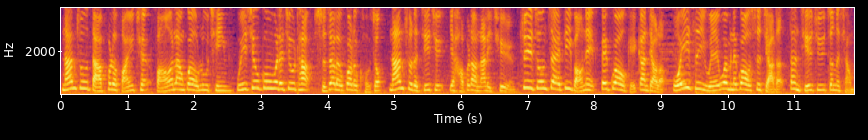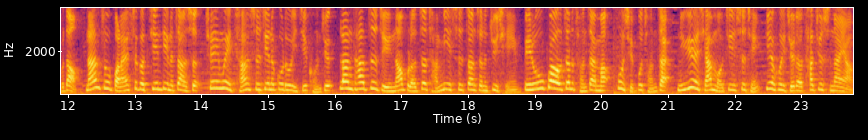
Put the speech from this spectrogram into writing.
男主打破了防御圈，反而让怪物入侵。维修工为了救他，死在了怪物口中。男主的结局也好不到哪里去，最终在地堡内被怪物给干掉了。我一直以为外面的怪物是假的，但结局真的想不到。男主本来是个坚定的战士，却因为长时间的孤独以及恐惧，让他自己脑补了这场灭世战争的剧情。比如怪物真的存在在吗？或许不存在。你越想某件事情，越会觉得它就是那样。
